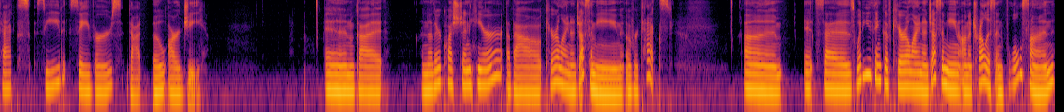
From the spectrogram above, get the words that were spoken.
textseedsavers.org. And we've got another question here about Carolina jessamine over text. Um, it says, What do you think of Carolina jessamine on a trellis in full sun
